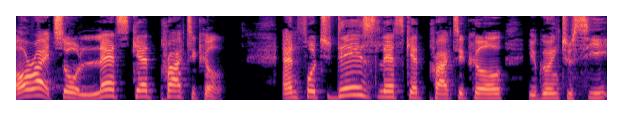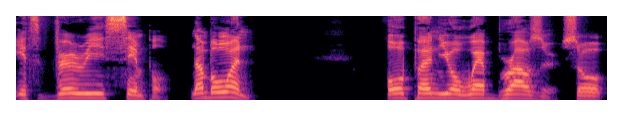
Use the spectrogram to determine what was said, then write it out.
All right, so let's get practical. And for today's Let's Get Practical, you're going to see it's very simple. Number one, open your web browser. So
